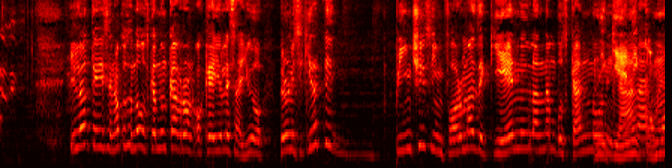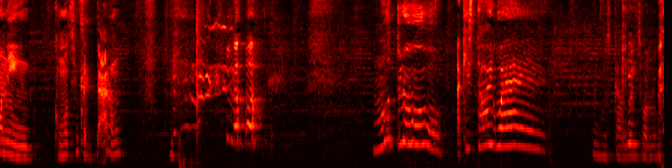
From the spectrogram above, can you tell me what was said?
y luego te dicen, no, pues ando buscando un cabrón. Ok, yo les ayudo. Pero ni siquiera te pinches informas de quién la andan buscando. Ni, Ni, quién, nada, ni cómo, güey. ni cómo se infectaron. ¡Mutlu! ¡Aquí estoy, güey! Buscando el solo.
